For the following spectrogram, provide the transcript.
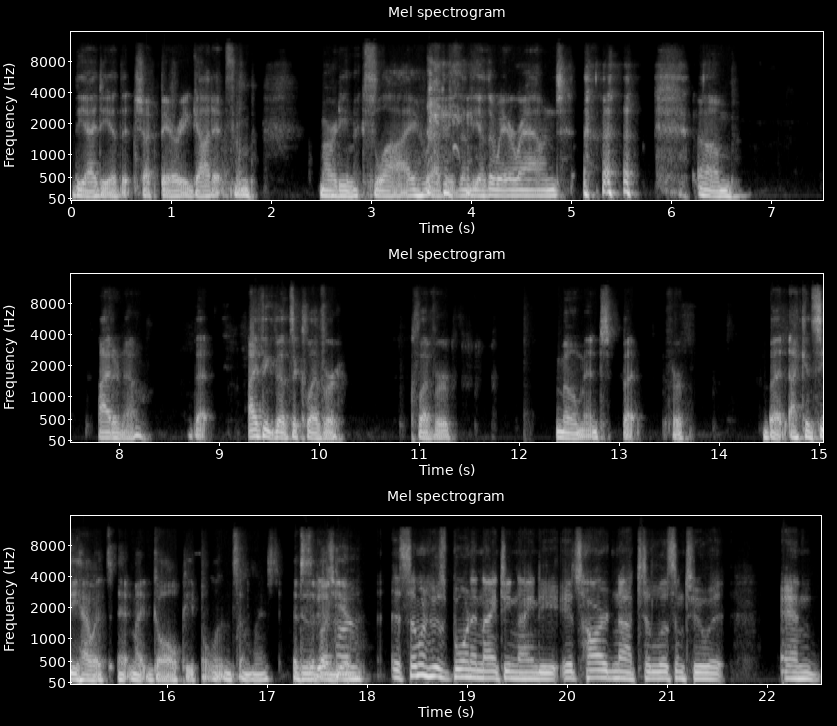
the idea that Chuck Berry got it from Marty McFly rather than the other way around. um, I don't know that. I think that's a clever, clever moment, but for, but I can see how it it might gall people in some ways. Does it, it bug you? As someone who was born in 1990, it's hard not to listen to it and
